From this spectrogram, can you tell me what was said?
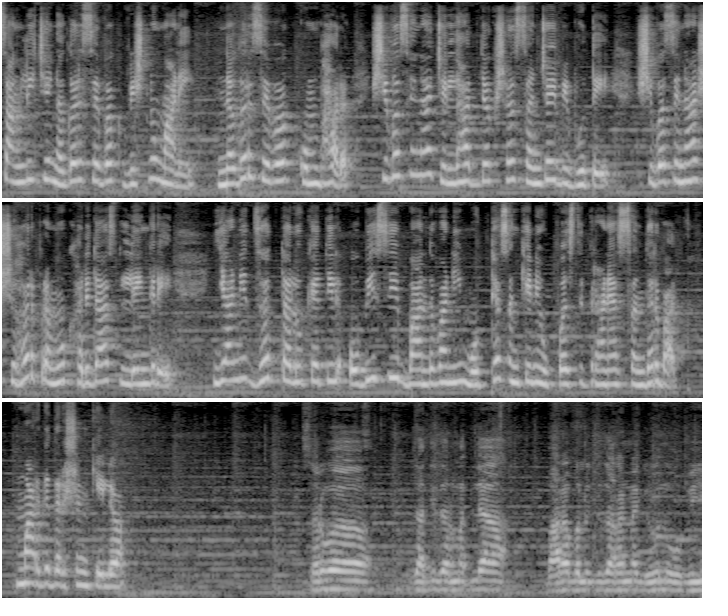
सांगलीचे नगरसेवक विष्णू माने नगरसेवक कुंभार शिवसेना जिल्हाध्यक्ष संजय विभूते शिवसेना शहर प्रमुख हरिदास लेंगरे यांनी जत तालुक्यातील ओबीसी बांधवांनी मोठ्या संख्येने उपस्थित राहण्यासंदर्भात मार्गदर्शन केलं. सर्व जाती धर्मातल्या बारा बलुतेदारांना घेऊन ओबी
